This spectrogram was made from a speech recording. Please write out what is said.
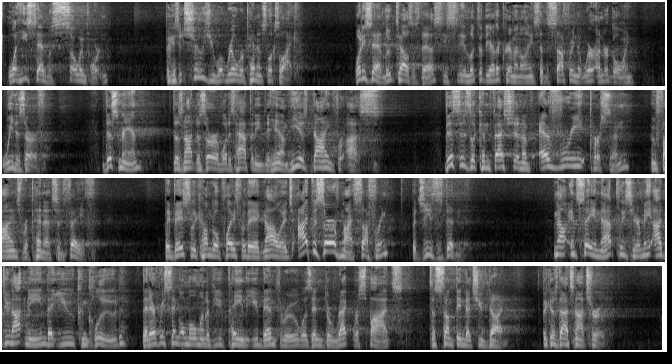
what he said was so important because it shows you what real repentance looks like. What he said, Luke tells us this. He looked at the other criminal and he said, The suffering that we're undergoing, we deserve. This man does not deserve what is happening to him. He is dying for us. This is the confession of every person who finds repentance and faith. They basically come to a place where they acknowledge, I deserve my suffering, but Jesus didn't. Now, in saying that, please hear me, I do not mean that you conclude that every single moment of you pain that you've been through was in direct response to something that you've done, because that's not true.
